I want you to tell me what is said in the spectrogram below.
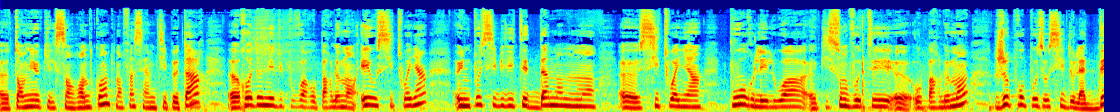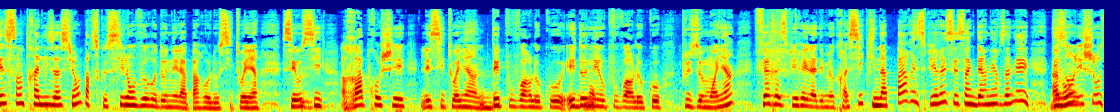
euh, tant mieux qu'il s'en rende compte, mais enfin, c'est un petit peu tard. Euh, redonner du pouvoir au Parlement et aux citoyens, une possibilité d'amendement euh, citoyen pour les lois euh, qui sont votées euh, au Parlement. Je propose aussi de la décentralisation parce que si l'on veut redonner la parole aux citoyens, c'est aussi rapprocher les citoyens des pouvoirs locaux et donner aux pouvoirs locaux plus de moyens, faire respirer la démocratie qui n'a pas respiré ces cinq dernières années. Ah Disons les choses.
